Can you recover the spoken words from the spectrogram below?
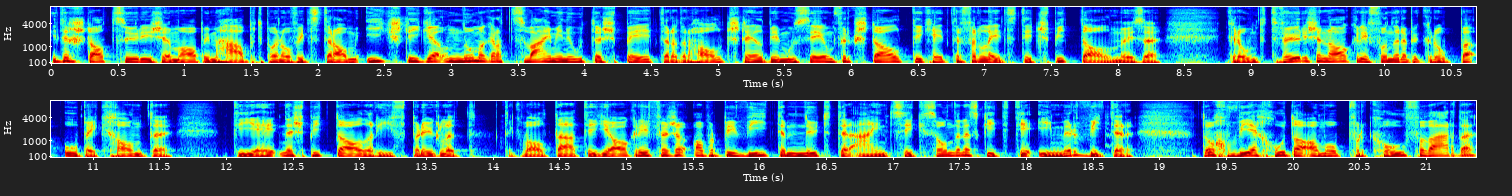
In der Stadt Zürich ist ein Mann beim Hauptbahnhof ins Tram eingestiegen und nur gerade zwei Minuten später an der Haltestelle beim Museum für Gestaltung hat er verletzt ins Spital müssen. Grund dafür ist ein Angriff von einer Gruppe Unbekannten. Die hat einen Spitalreif prügelt. Der gewalttätige Angriff ist aber bei weitem nicht der einzige, sondern es gibt die immer wieder. Doch wie kann da am Opfer geholfen werden?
